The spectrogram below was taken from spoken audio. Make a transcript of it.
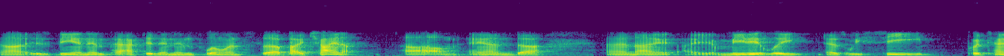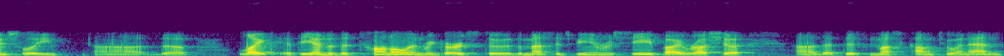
uh, is being impacted and influenced uh, by China. Um, and uh, and I, I immediately, as we see potentially uh, the light at the end of the tunnel in regards to the message being received by Russia uh, that this must come to an end,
